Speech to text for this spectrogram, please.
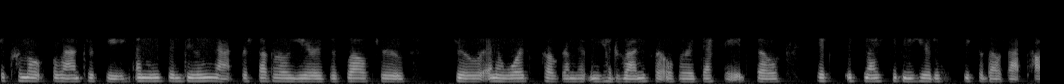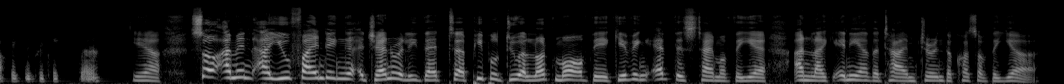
to promote philanthropy, and we've been doing that for several years as well through through an awards program that we had run for over a decade. So it's it's nice to be here to speak about that topic in particular. Yeah. So, I mean, are you finding generally that uh, people do a lot more of their giving at this time of the year, unlike any other time during the course of the year?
